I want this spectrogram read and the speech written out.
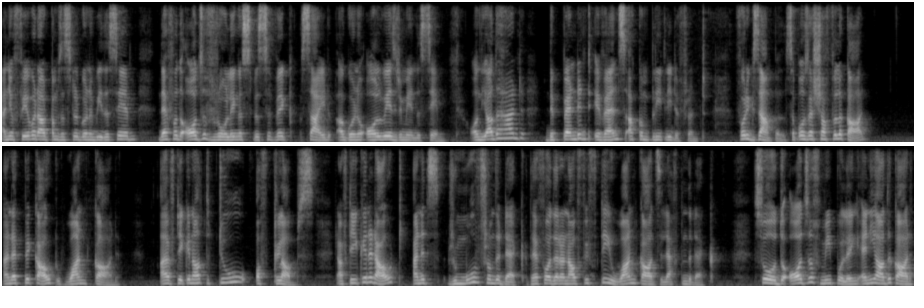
and your favored outcomes are still going to be the same. Therefore, the odds of rolling a specific side are going to always remain the same. On the other hand, dependent events are completely different. For example, suppose I shuffle a card and I pick out one card. I've taken out the two of clubs. I've taken it out and it's removed from the deck. Therefore, there are now 51 cards left in the deck. So, the odds of me pulling any other card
